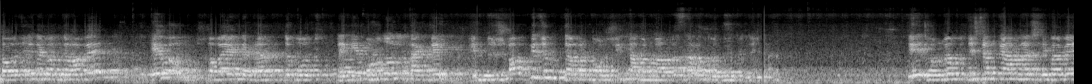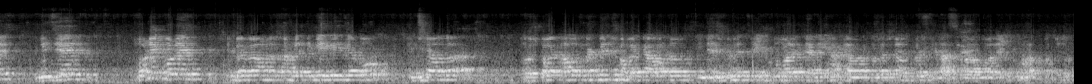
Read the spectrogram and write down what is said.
সহযোগিতা করতে হবে। এবং সবাই একটা ভ্রাতৃত্ব বোধ দেখে মনোদল থাকবে, কিন্তু সবকিছুর মধ্যে আমার মসজিদ, আমার মাদ্রাসা, আমার ধর্মীয় প্রতিষ্ঠান। এই ধর্মীয় প্রতিষ্ঠানকে আমরা সেভাবে নিজের মনে করে সেভাবে আমরা সামনের দিকে এগিয়ে যাব, ইনশাআল্লাহ। সবাই ভালো থাকবেন, সবাইকে আবারও ঈদের শুভেচ্ছা, ঈদ মুবারক জানিয়ে আমি আমার কথা শেষ করছি। আসসালামু আলাইকুম রাহমাতুল্লাহ।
